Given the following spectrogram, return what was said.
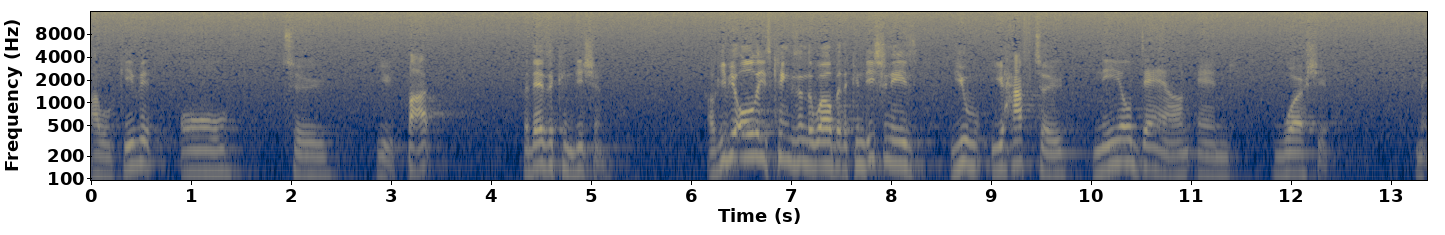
I will give it all to you. But, but there's a condition. I'll give you all these kingdoms in the world, but the condition is you, you have to kneel down and worship me.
